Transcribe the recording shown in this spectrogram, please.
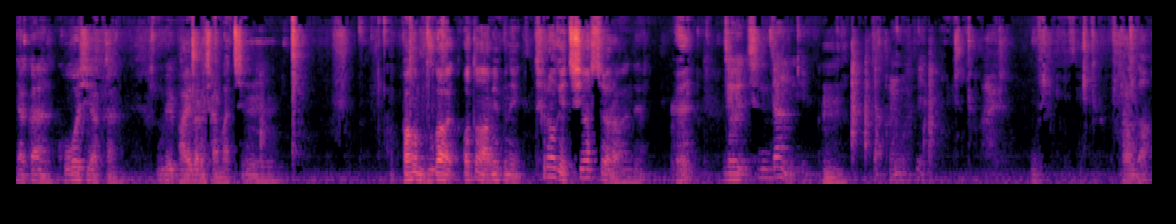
약간 그것이 약간 우리 바이브랑 잘 맞지. 음. 방금 누가 어떤 아미분이 트럭에 치였어요 라는데요. 네? 저 심장이 음. 딱 그런 거지 잘한다.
